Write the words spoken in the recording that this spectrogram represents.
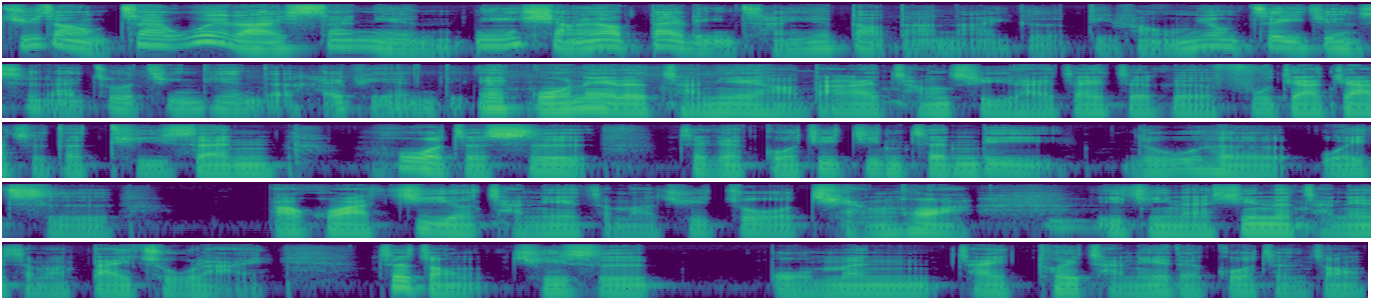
局长在未来三年，您想要带领产业到达哪一个地方？我们用这一件事来做今天的 Happy Ending。因为国内的产业哈，大概长期以来在这个附加价值的提升，或者是这个国际竞争力如何维持，包括既有产业怎么去做强化，以及呢新的产业怎么带出来，这种其实。我们在推产业的过程中，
